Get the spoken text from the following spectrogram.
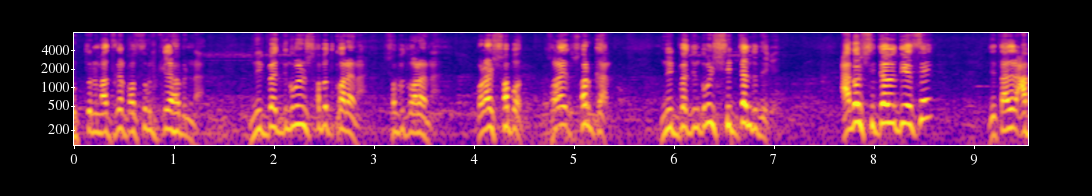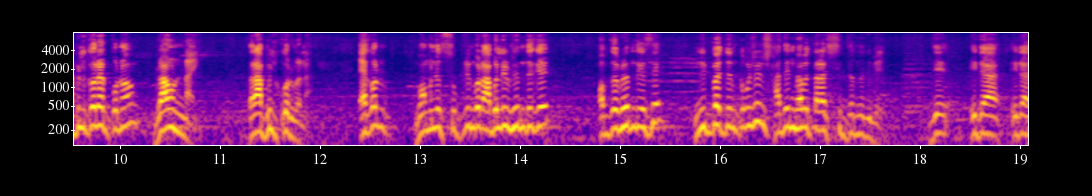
উত্তর মাঝখানে প্রশ্নগুলো ক্লিয়ার হবেন না। নির্বাচন কমিশন শপথ করে না, শপথ করে না। করার শপথ সরকার। নির্বাচন কমিশন সিদ্ধান্ত দেবে। আগেও সিদ্ধান্ত দিয়েছে যে তাদের আপিল করার কোনো গ্রাউন্ড নাই। তারা আপিল করবে না। এখন মাননীয় সুপ্রিম কোর্ট আপিল ডিভিশন থেকে অবজারভেশন দিয়েছে, নির্বাচন কমিশন স্বাধীনভাবে তারা সিদ্ধান্ত নেবে যে এটা এটা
